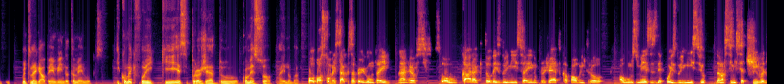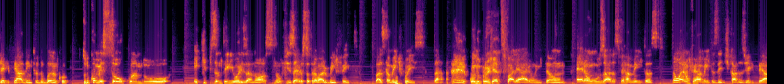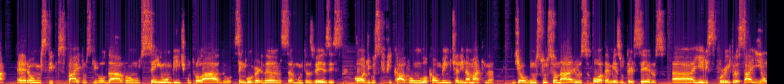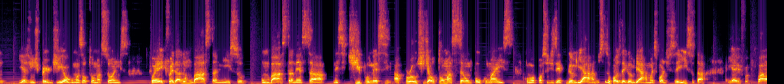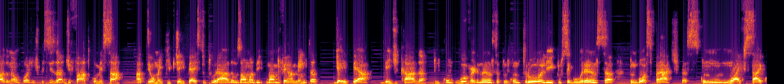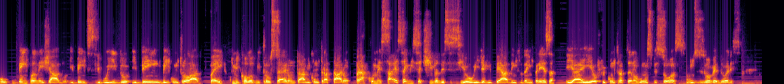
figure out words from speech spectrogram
Muito legal, bem-vinda também, Lucas. E como é que foi que esse projeto começou aí no banco? Posso começar com essa pergunta aí, né? Eu sou o cara que estou desde o início aí no projeto, o Capalbo entrou alguns meses depois do início da nossa iniciativa de RPA dentro do banco. Tudo começou quando equipes anteriores a nós não fizeram o seu trabalho bem feito. Basicamente foi isso, tá? Quando projetos falharam, então eram usadas ferramentas, não eram ferramentas dedicadas de RPA, eram scripts Pythons que rodavam sem um ambiente controlado, sem governança, muitas vezes códigos que ficavam localmente ali na máquina de alguns funcionários ou até mesmo terceiros, uh, e eles porventura saíam e a gente perdia algumas automações. Foi aí que foi dado um basta nisso, um basta nessa, nesse tipo, nesse approach de automação um pouco mais, como eu posso dizer, gambiarra. Não sei se eu posso dizer gambiarra, mas pode ser isso, tá? E aí foi falado, não, pô, a gente precisa de fato começar a ter uma equipe de RPA estruturada, usar uma, uma ferramenta de RPA dedicada com governança, com controle, com segurança, com boas práticas, com um life cycle bem planejado e bem distribuído e bem, bem controlado. Foi aí que me, me trouxeram, tá? Me contrataram para começar essa iniciativa desse COE de RPA dentro da empresa. E aí eu fui contratando algumas pessoas, alguns desenvolvedores.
